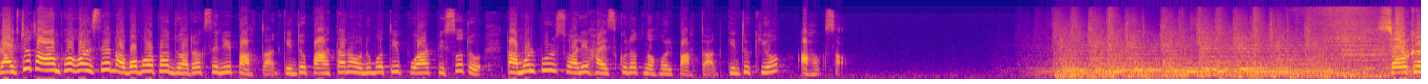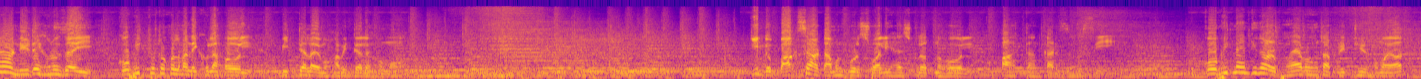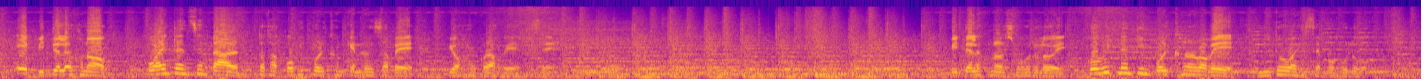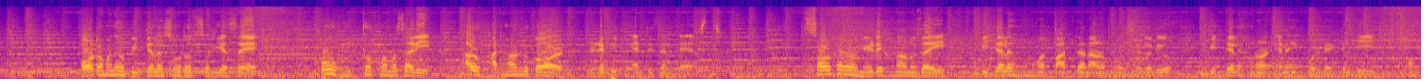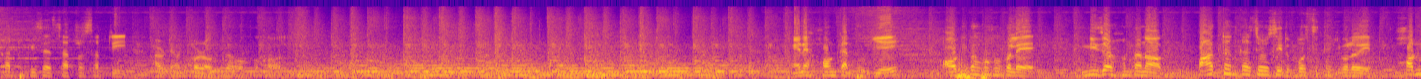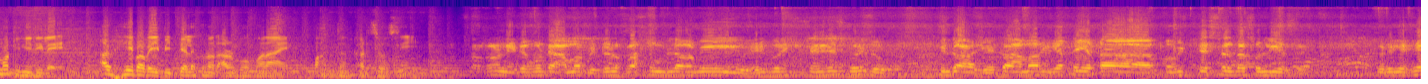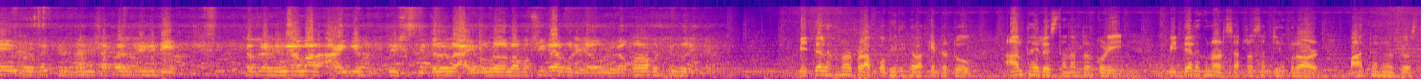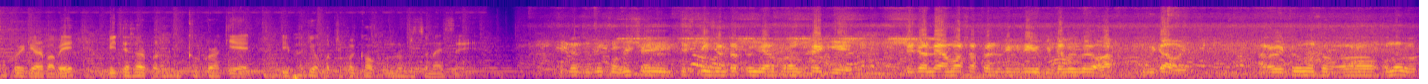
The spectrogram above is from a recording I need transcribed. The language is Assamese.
ৰাজ্যত আৰম্ভ হৈছে নৱমৰ পৰা দ্বাদশ শ্ৰেণীৰ পাঠদান। কিন্তু পাঠদানৰ অনুমতি পোৱাৰ পিছতো তামোলপুৰ ছোৱালী হাইস্কুলত নহল পাঠদান। কিন্তু কিয়? আহক চাওঁ। চৰকাৰৰ নিৰ্দেশ অনুযায়ী কভিড প্ৰটকল মানি খোলা হ'ল বিদ্যালয় মহাবিদ্যালয়সমূহ। কিন্তু বাক্সা আৰু তামোলপুৰ ছোৱালী হাইস্কুলত নহল পাঠদান কাৰ্যসূচী। কভিড নাইণ্টিনৰ ভয়াৱহতা বৃদ্ধিৰ সময়ত এই বিদ্যালয়খনক কোৱাৰেণ্টাইন চেণ্টাৰ তথা কভিড পৰীক্ষণ কেন্দ্ৰ হিচাপে ব্যৱহাৰ কৰা হৈ আহিছে। বিদ্যালয়খনৰ চৌহদলৈ কভিড নাইণ্টিন পৰীক্ষণৰ বাবে নিতৌ আহিছে বহু লোক। বৰ্তমানেও বিদ্যালয় চৌহদত চলি আছে বহু শিক্ষক কৰ্মচাৰী আৰু সাধাৰণ লোকৰ ৰেপিড এণ্টিজেন টেষ্ট চৰকাৰৰ নিৰ্দেশনা অনুযায়ী বিদ্যালয়সমূহত পাঠদান আৰম্ভ হৈছে যদিও বিদ্যালয়খনৰ এনে পৰিৱেশ দেখি শংকাত ভুগিছে ছাত্ৰ ছাত্ৰী আৰু তেওঁলোকৰ অভিভাৱকসকল। এনে শংকাত ভুগিয়েই অভিভাৱকসকলে নিজৰ সন্তানক পাঠদান কাৰ্যসূচীত উপস্থিত থাকিবলৈ সন্মতি নিদিলে আৰু সেইবাবেই বিদ্যালয়খনত আৰম্ভ হোৱা নাই পাঠদান কাৰ্যসূচী। নিৰ্দেশমতে আমাৰ বিদ্যালয় ক্লাছৰুমবিলাক আমি হেৰি কৰি চেনিটাইজ কৰিছোঁ কিন্তু যিহেতু আমাৰ ইয়াতে এটা ক'ভিড টেষ্ট চেণ্টাৰ চলি আছে গতিকে সেই পৰিপ্ৰেক্ষিতত আমি ছাত্ৰ ছাত্ৰীখিনি ছাত্ৰ ছাত্ৰীখিনি আমাৰ আহি বিদ্যালয়লৈ আহিবলৈ অলপ অস্বীকাৰ কৰিছে অভিভাৱক আপত্তি কৰিছে বিদ্যালয়খনৰ পৰা কভিড সেৱা কেন্দ্ৰটো আন ঠাইলৈ স্থানান্তৰ কৰি বিদ্যালয়খনৰ ছাত্ৰ ছাত্ৰীসকলৰ পাঠদানৰ ব্যৱস্থা কৰি দিয়াৰ বাবে বিদ্যালয়ৰ প্ৰধান শিক্ষকগৰাকীয়ে বিভাগীয় কৰ্তৃপক্ষক অনুৰোধ জনাইছে এতিয়া যদি ক'ভিড টেষ্টিং চেণ্টাৰটো ইয়াৰ পৰা উঠাই দিয়ে তেতিয়াহ'লে আমাৰ ছাত্ৰ ছাত্ৰীখিনি বিদ্যালয়লৈ অহাত সুবিধা হয় আৰু এইটো মোৰ চৰকাৰৰ অনুৰোধ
